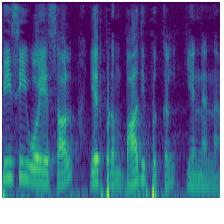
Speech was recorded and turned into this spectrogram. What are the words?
பிசிஓஎஸால் ஏற்படும் பாதிப்புகள் என்னென்ன?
